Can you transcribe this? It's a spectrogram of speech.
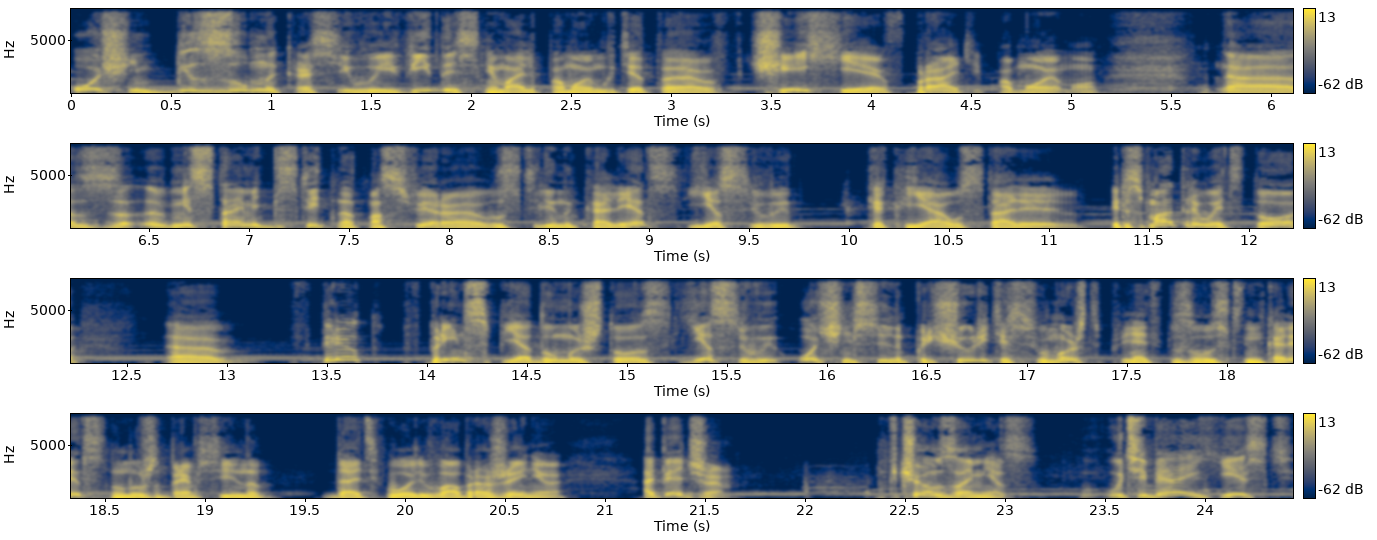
очень безумно красивые виды снимали, по-моему, где-то в Чехии, в Праге, по-моему. А, местами действительно атмосфера «Властелина колец». Если вы, как я, устали пересматривать, то э, вперед. В принципе, я думаю, что если вы очень сильно прищуритесь, вы можете принять это за «Властелин колец», но нужно прям сильно дать волю воображению. Опять же, в чем замес? У тебя есть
